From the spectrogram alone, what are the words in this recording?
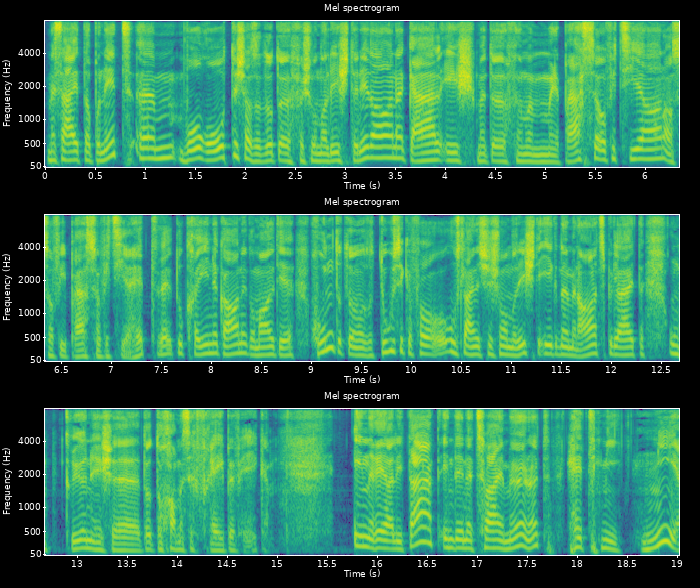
Man sagt aber nicht, ähm, wo rot ist. Also da dürfen Journalisten nicht an. Gel ist, man darf nur mit einem Presseoffizier an. Also so viele Presseoffiziere hat die Ukraine gar nicht, um all die Hunderten oder Tausende von ausländischen Journalisten irgendjemand anzubegleiten. Und grün ist, äh, da, da kann man sich frei bewegen. In Realität, in diesen zwei Monaten, hat mich nie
